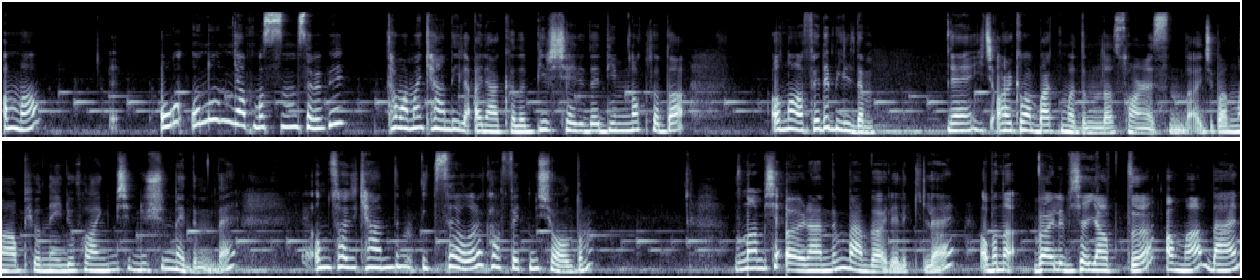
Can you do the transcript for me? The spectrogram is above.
Ama o, onun yapmasının sebebi tamamen kendiyle alakalı bir şeydi dediğim noktada onu affedebildim. Ve hiç arkama bakmadım da sonrasında acaba ne yapıyor ne ediyor falan gibi bir şey düşünmedim de. Onu sadece kendim içsel olarak affetmiş oldum. Bundan bir şey öğrendim ben böylelikle. O bana böyle bir şey yaptı ama ben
